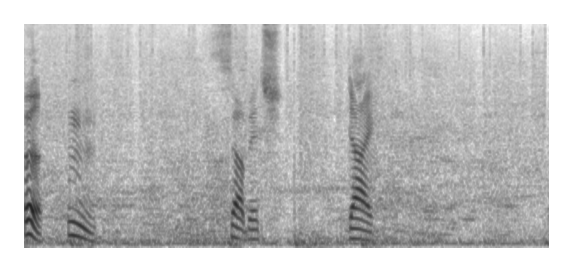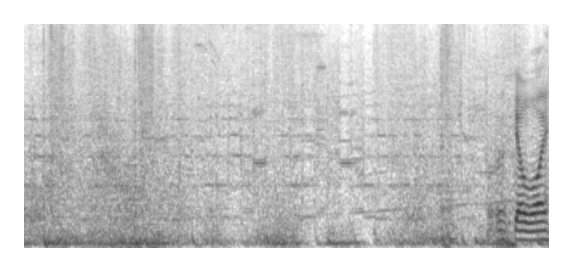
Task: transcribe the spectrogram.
Ugh. Mmm. Sup, bitch. Die. Go, boy.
